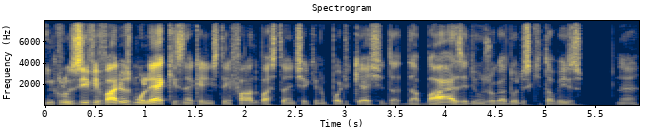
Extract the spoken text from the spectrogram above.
Inclusive vários moleques, né, que a gente tem falado bastante aqui no podcast da, da base, ali uns jogadores que talvez, né,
